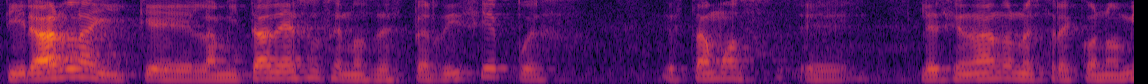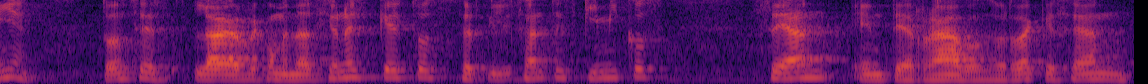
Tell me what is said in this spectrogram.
tirarla y que la mitad de eso se nos desperdicie, pues estamos eh, lesionando nuestra economía. Entonces, la recomendación es que estos fertilizantes químicos sean enterrados, ¿verdad? Que sean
